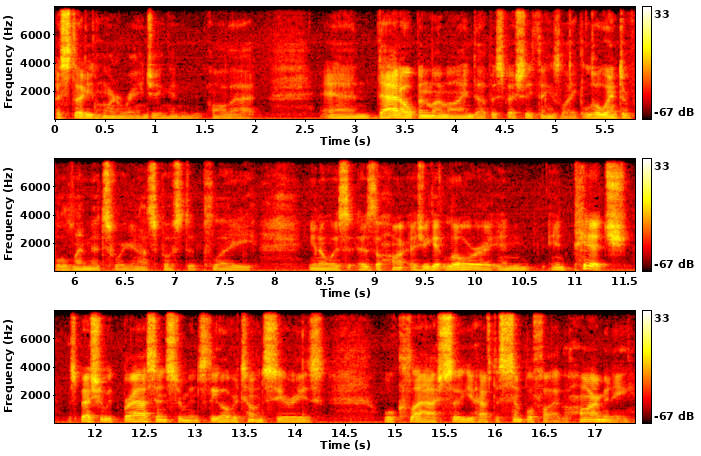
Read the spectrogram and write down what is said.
I studied horn arranging and all that, and that opened my mind up, especially things like low interval limits, where you're not supposed to play, you know, as as the as you get lower in in pitch, especially with brass instruments, the overtone series will clash, so you have to simplify the harmony.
